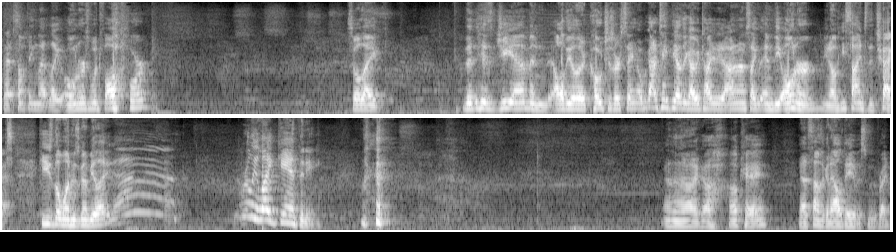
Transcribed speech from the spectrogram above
that's something that like owners would fall for. So like the, his GM and all the other coaches are saying, "Oh, we got to take the other guy." We tried to, don't know. It's like, and the owner, you know, he signs the checks. He's the one who's going to be like, ah, I really like Anthony. And then they're like, oh, okay. Yeah, it sounds like an Al Davis move, right?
